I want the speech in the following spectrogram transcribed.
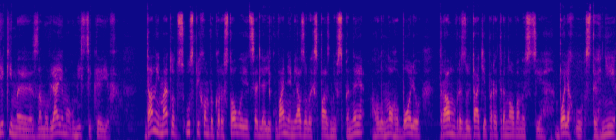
які ми замовляємо у місті Київ. Даний метод з успіхом використовується для лікування м'язових спазмів спини, головного болю, травм в результаті перетренованості, болях у стегні,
